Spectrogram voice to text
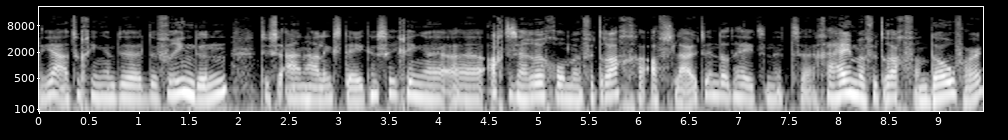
ja, toen gingen de, de vrienden, tussen aanhalingstekens, die gingen achter zijn rug om een verdrag afsluiten. En dat heette het geheime verdrag van Dover.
